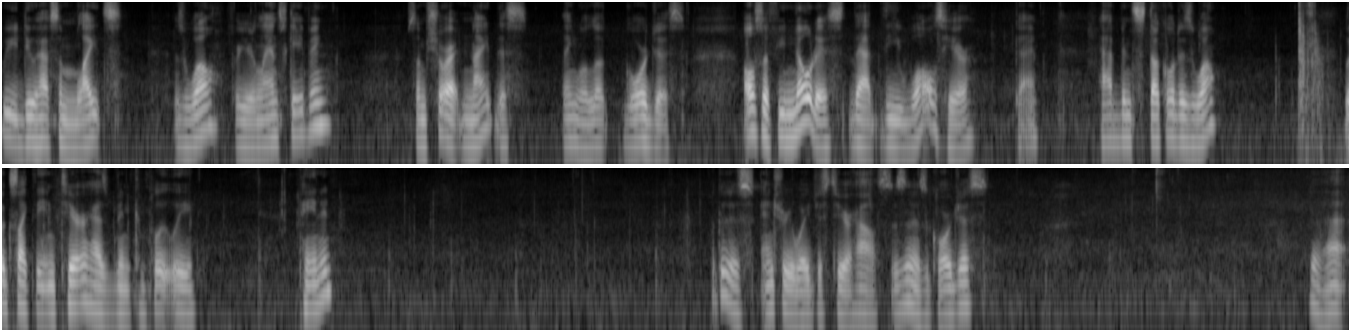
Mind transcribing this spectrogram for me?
We do have some lights as well for your landscaping. So I'm sure at night this thing will look gorgeous. Also, if you notice that the walls here, okay, have been stuccoed as well. Looks like the interior has been completely painted. Look at this entryway just to your house. Isn't this gorgeous? Look at that.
